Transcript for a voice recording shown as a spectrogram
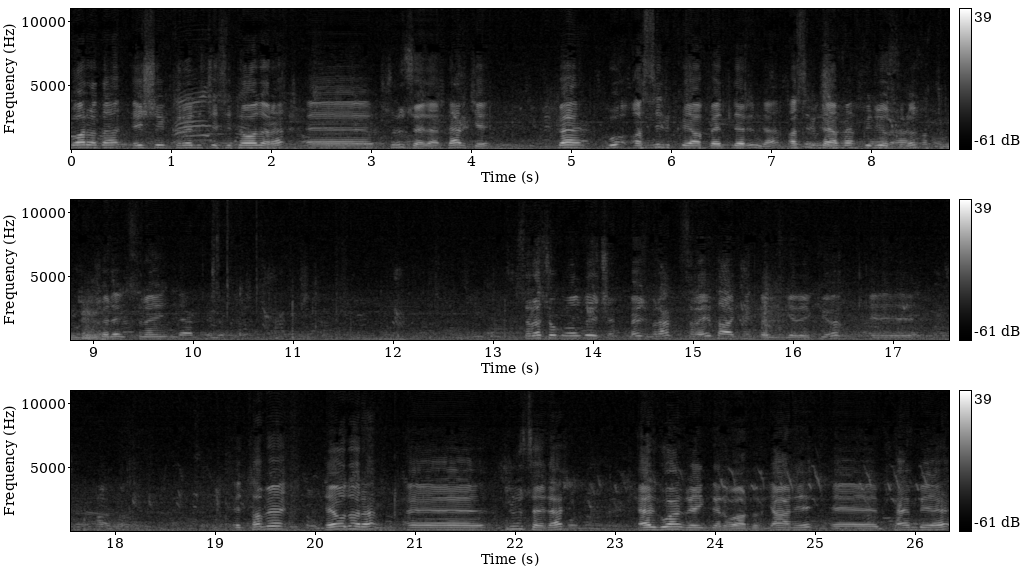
Bu arada eşi kraliçesi Theodora e, şunu söyler. Der ki ben bu asil kıyafetlerimle, asil kıyafet biliyorsunuz. Şöyle sırayı. Sıra çok olduğu için mecburen sırayı takip etmemiz gerekiyor. E, pardon. E tabi Theodora e, şunu söyler. Erguvan renkleri vardır. Yani e, pembeye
